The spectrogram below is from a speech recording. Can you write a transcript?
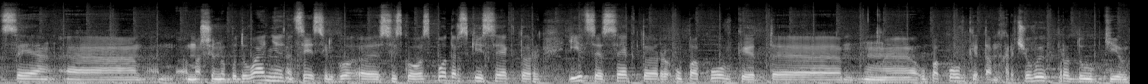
це е, машинобудування, це е, сільськогосподарський сектор, і це сектор упаковки та е, упаковки там харчових продуктів,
